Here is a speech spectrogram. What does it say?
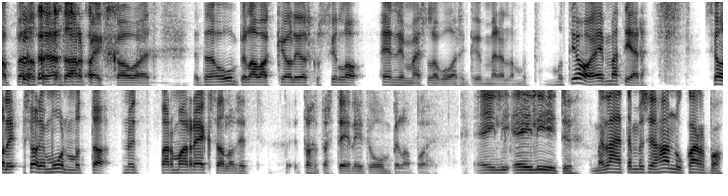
ole pelattu ihan tarpeeksi kauan. Että, että umpilavakki oli joskus silloin ensimmäisellä vuosikymmenellä, mutta, mutta joo, en mä tiedä. Se oli, se oli mun, mutta nyt varmaan Rexalla sitten, toivottavasti ei liity umpilapoihin. ei, li- ei liity. Mä lähden tämmöisen Hannu Karpo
